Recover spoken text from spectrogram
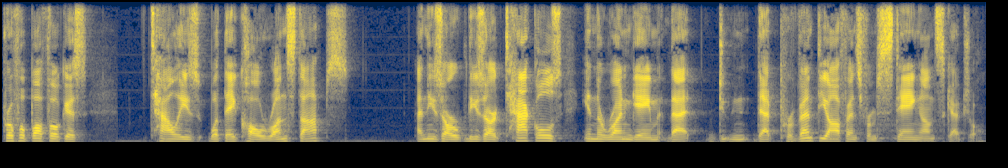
Pro Football Focus tallies what they call run stops. And these are these are tackles in the run game that do, that prevent the offense from staying on schedule.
